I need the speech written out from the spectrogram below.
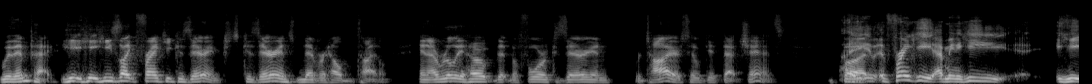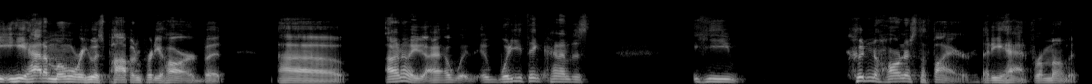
With Impact. He, he he's like Frankie Kazarian. Kazarian's never held the title. And I really hope that before Kazarian retires, he'll get that chance. But I, Frankie, I mean, he he he had a moment where he was popping pretty hard, but uh I don't know. I, what do you think? Kind of just he couldn't harness the fire that he had for a moment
